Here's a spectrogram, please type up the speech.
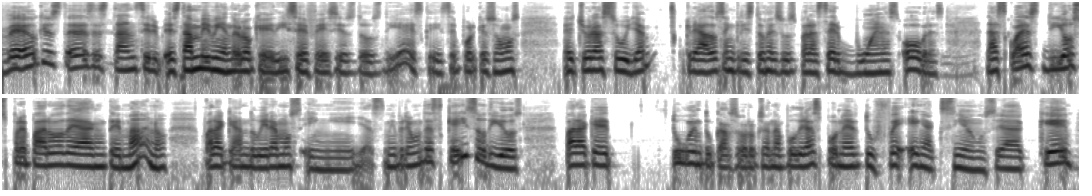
Veo que ustedes están, están viviendo lo que dice Efesios 2.10, que dice, porque somos hechura suya, creados en Cristo Jesús para hacer buenas obras, las cuales Dios preparó de antemano para que anduviéramos en ellas. Mi pregunta es, ¿qué hizo Dios para que tú, en tu caso, Roxana, pudieras poner tu fe en acción? O sea, ¿qué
